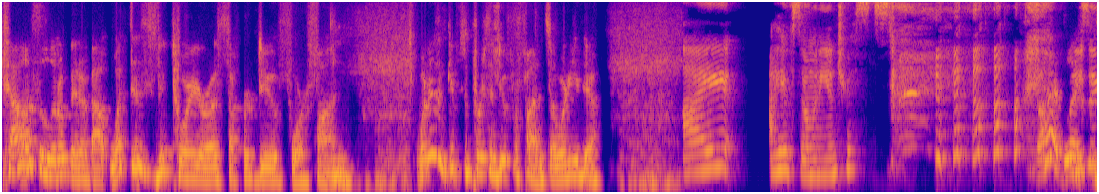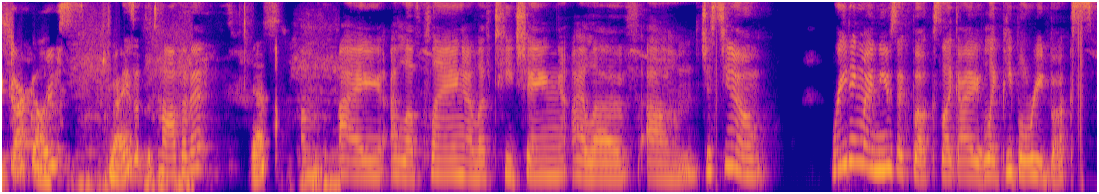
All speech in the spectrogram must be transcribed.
tell us a little bit about what does victoria rose supper do for fun? What does a gifted person do for fun? So what do you do I I have so many interests. Go ahead, Music, start going. right. is at the top of it. Yes. Um, I I love playing. I love teaching. I love um, just you know reading my music books like I like people read books.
